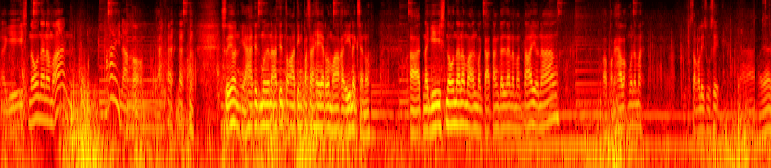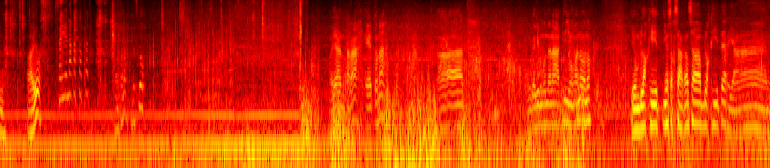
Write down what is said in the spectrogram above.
Nag-i-snow na naman. Ay, nako. so yun, ihatid muna natin tong ating pasahero mga kainags ano. At nag snow na naman, magtatanggal na naman tayo ng oh, pakihawak mo naman. Buksan ko lang susi. Yan. Ayan. Ayos. Sa'yo nakatapat. O, Tara, let's go. Ayan, tara, eto na. At tanggalin muna natin yung ano no. Yung black heat, yung saksakan sa black heater. Yan.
